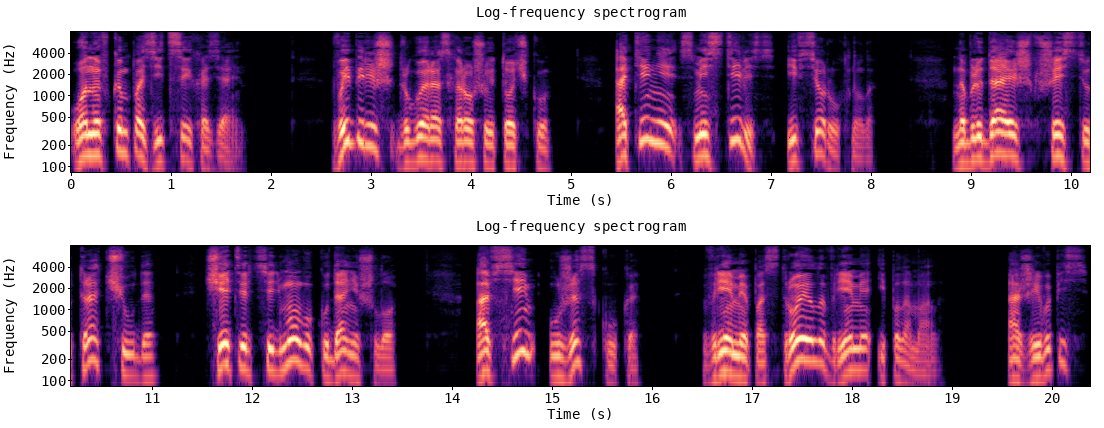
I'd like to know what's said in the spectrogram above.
Он и в композиции хозяин. Выберешь другой раз хорошую точку, а тени сместились, и все рухнуло. Наблюдаешь в шесть утра чудо, четверть седьмого куда ни шло, а в семь уже скука. Время построило, время и поломало. А живопись?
